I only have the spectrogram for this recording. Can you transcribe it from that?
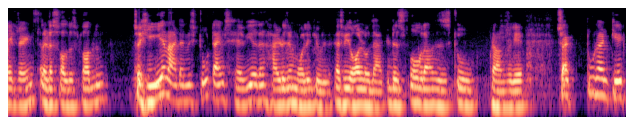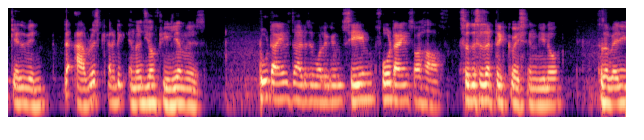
Hi friends, let us solve this problem. So helium atom is two times heavier than hydrogen molecule as we all know that it is 4 grams this is 2 grams okay. So at 298 Kelvin the average kinetic energy of helium is 2 times the hydrogen molecule same 4 times or half. So this is a trick question you know. So the very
